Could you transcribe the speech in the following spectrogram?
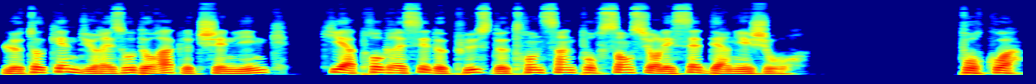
le token du réseau d'Oracle Chainlink, qui a progressé de plus de 35% sur les 7 derniers jours. Pourquoi?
